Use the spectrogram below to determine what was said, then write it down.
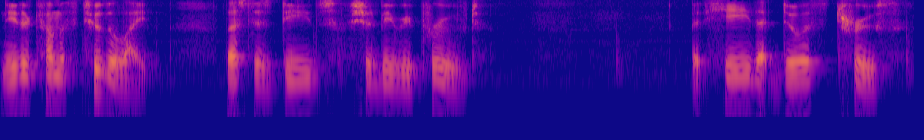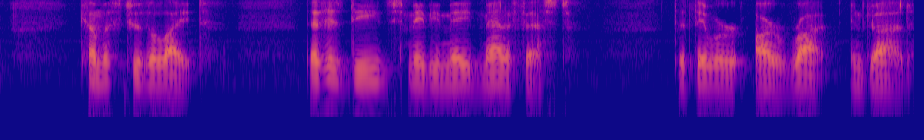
neither cometh to the light, lest his deeds should be reproved. But he that doeth truth cometh to the light, that his deeds may be made manifest, that they were are wrought in God.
